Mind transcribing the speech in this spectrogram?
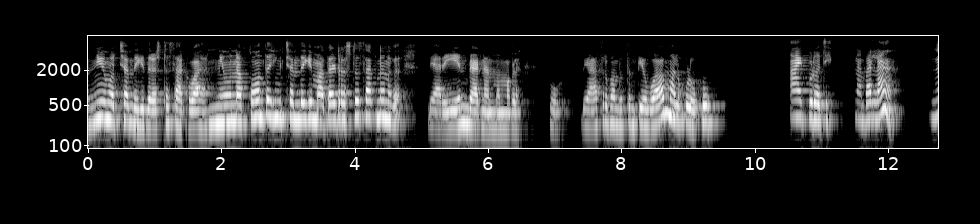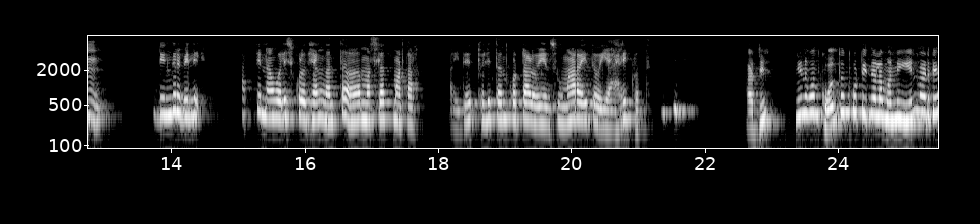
ನೀವು ಚಂದಾಗಿದ್ರೆ ಅಷ್ಟು ಸಾಕವ್ವ. ನೀವು ನಕ್ಕೊಂತ ಹಿಂಗೆ ಚಂದಾಗಿ ಮಾತಾಡ್ರಷ್ಟು ಸಾಕು ನನಗೆ. ಬೇರೆ ಏನು ಬೇಡ ನನ್ನ ಮೊಮ್ಮಗಳ. ಹೋಗು ಬ್ಯಾಸ್ರ ಬಂದತಂತೀಯವ್ವ ಮಲ್ಕೊಳು ಹೋಗು ಆಯ್ತು ಬಿಡು ಅಜ್ಜಿ, ನಾ ಬರಲಾ? ಹ್ಞೂ ಡಿಂಗರಿ ಬಿಲ್ಲಿ ಅತ್ತೆ ನಾವು ಒಲಿಸ್ಕೊಳ್ಳೋದು ಹೆಂಗಂತ ಮಸಲತ್ ಮಾಡ್ತಾಳೆ. ಐದೇ ತೊಲಿ ತಂದು ಕೊಟ್ಟಾಳು ಏನು ಸುಮಾರು ಆಯ್ತು ಯಾರಿಗೆ ಗೊತ್ತು? ಅಜ್ಜಿ ನಿನಗೊಂದು ಕೋಲ್ ತಂದು ಕೊಟ್ಟಿದ್ನಲ್ಲ ಮೊನ್ನೆ ಏನು ಮಾಡಿದೆ?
